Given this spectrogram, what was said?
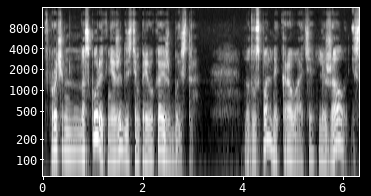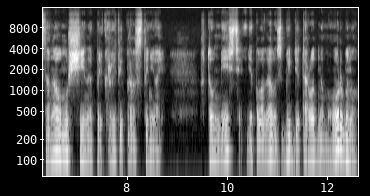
Впрочем, на скорой к неожиданностям привыкаешь быстро. На двуспальной кровати лежал и стонал мужчина, прикрытый простыней. В том месте, где полагалось быть детородному органу,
